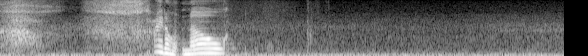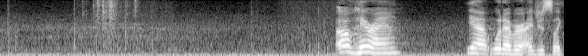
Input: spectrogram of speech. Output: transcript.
I don't know. Oh, hey, Ryan. Yeah, whatever. I just, like,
